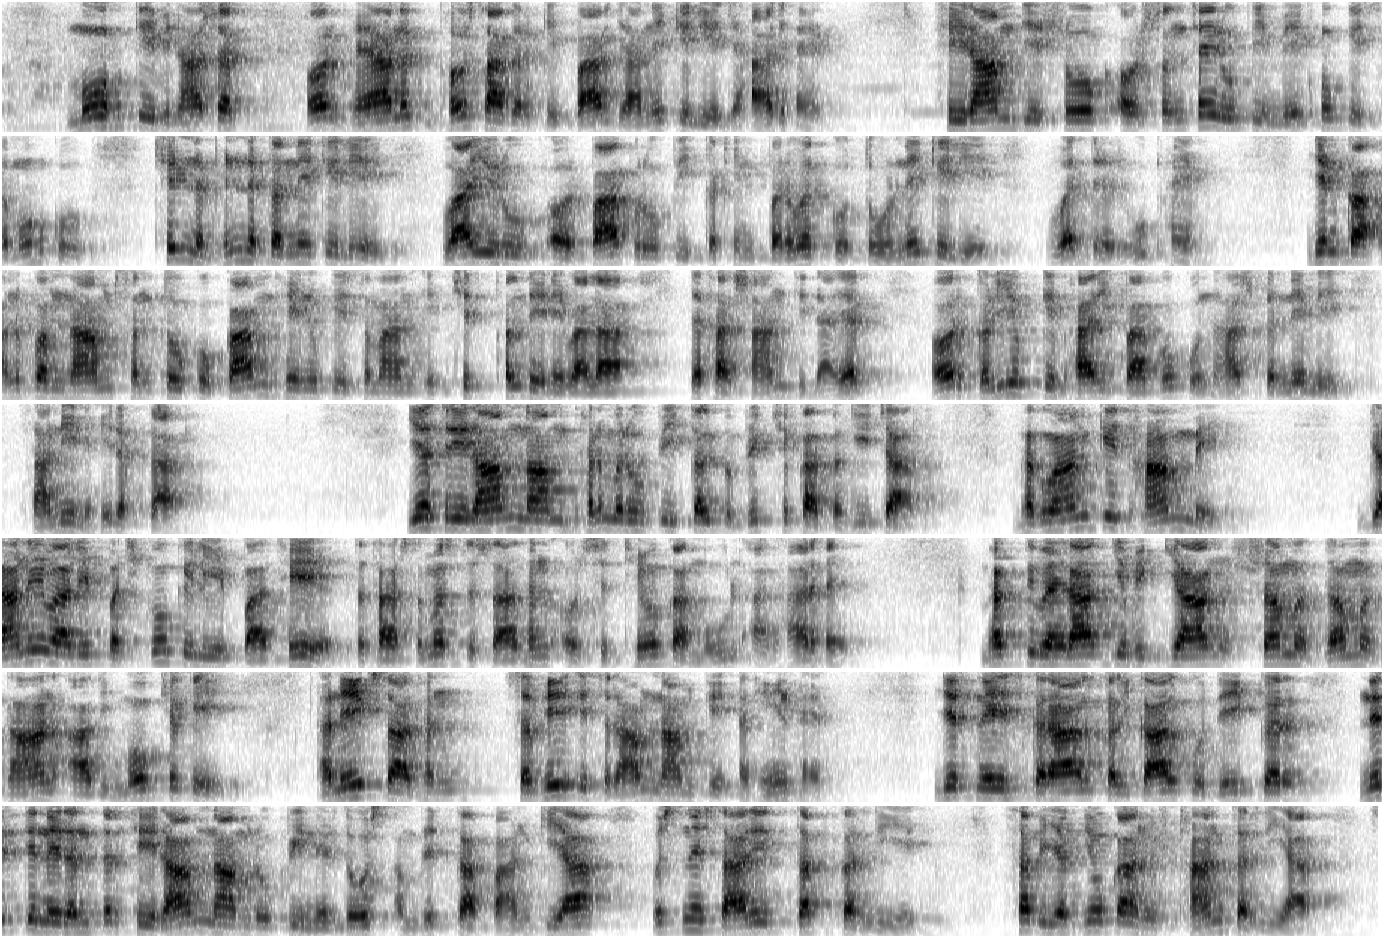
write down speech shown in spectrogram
मोह के विनाशक और भयानक भवसागर के पार जाने के लिए जहाज़ है। श्री राम जी शोक और संशय रूपी मेघों के समूह को छिन्न भिन्न करने के लिए वायु रूप और पाप रूपी कठिन पर्वत को तोड़ने के लिए वज्र रूप हैं। जिनका अनुपम नाम संतों को कामधेनु के समान इच्छित फल देने वाला तथा शांतिदायक और कलयुग के भारी पापों को नाश करने में सानी नहीं रखता। यह श्री राम नाम धर्म रूपी कल्प वृक्ष का बगीचा भगवान के धाम में जाने वाले पथिकों के लिए पाथेय तथा समस्त साधन और सिद्धियों का मूल आधार है। भक्ति वैराग्य विज्ञान, श्रम, दम, दान आदि मोक्ष के अनेक साधन सभी इस राम नाम के अधीन हैं। जिसने इस कराल कलिकाल को देखकर नित्य निरंतर से राम नाम रूपी निर्दोष अमृत का पान किया, उसने सारे तप कर लिए, सब यज्ञों का अनुष्ठान कर लिया,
